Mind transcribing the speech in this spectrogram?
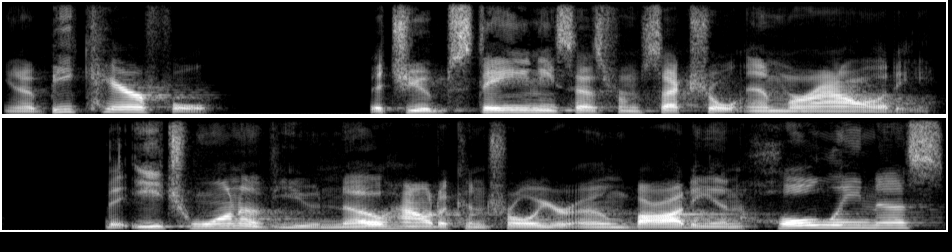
You know, be careful that you abstain, he says, from sexual immorality, that each one of you know how to control your own body in holiness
